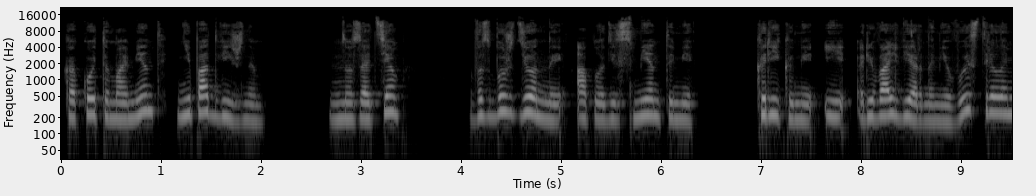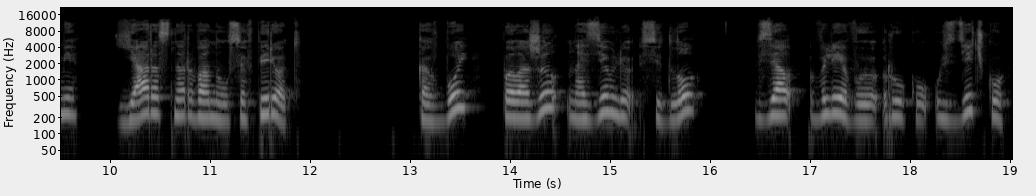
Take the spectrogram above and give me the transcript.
какой-то момент неподвижным, но затем, возбужденный аплодисментами, криками и револьверными выстрелами, яростно рванулся вперед. Ковбой положил на землю седло, взял в левую руку уздечку,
